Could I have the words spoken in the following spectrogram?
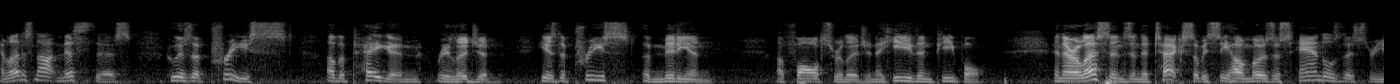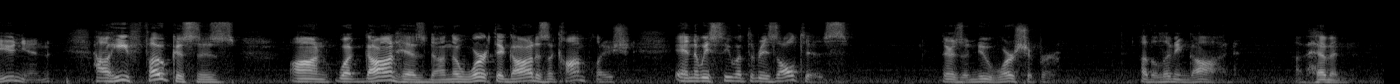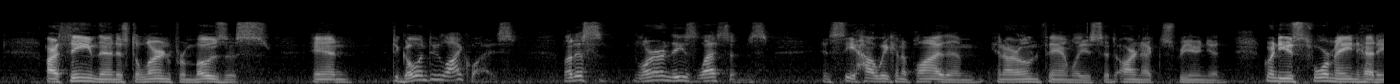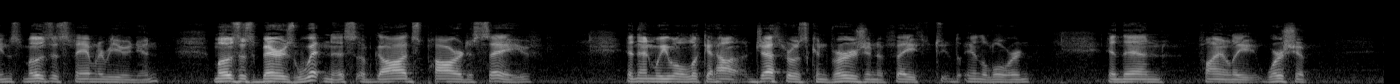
and let us not miss this, who is a priest of a pagan religion. He is the priest of Midian, a false religion, a heathen people. And there are lessons in the text, so we see how Moses handles this reunion, how he focuses on what God has done, the work that God has accomplished, and we see what the result is. There's a new worshiper of the living God of heaven. Our theme then is to learn from Moses and to go and do likewise. Let us learn these lessons and see how we can apply them in our own families at our next reunion. I'm going to use four main headings Moses' family reunion, Moses bears witness of God's power to save, and then we will look at how Jethro's conversion of faith to, in the Lord. And then finally, worship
